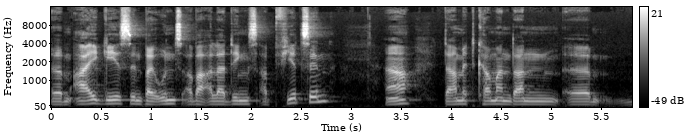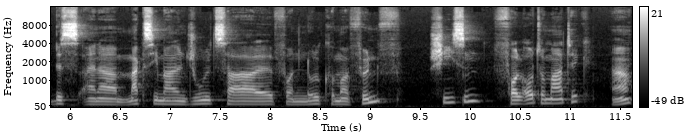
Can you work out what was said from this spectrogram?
Ähm, AEGs sind bei uns aber allerdings ab 14. Ja, damit kann man dann ähm, bis einer maximalen Joule-Zahl von 0,5 schießen, Vollautomatik. Ja.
